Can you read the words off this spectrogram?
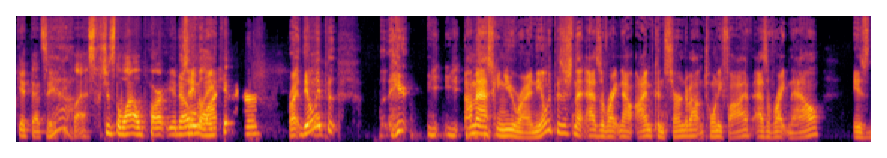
get that safety yeah. class, which is the wild part. You know, Same like, right? The only here I'm asking you, Ryan. The only position that, as of right now, I'm concerned about in 25, as of right now, is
